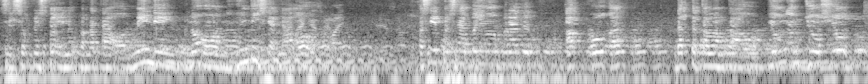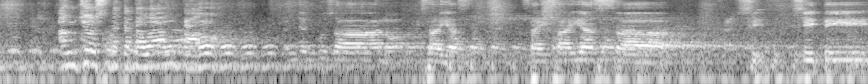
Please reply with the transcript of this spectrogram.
Si Kristo ay nagpakatao. Meaning, noon, hindi siya tao. Kasi pag sabi yung mga brother, ako at nagtatawang tao. Yung ang Diyos yun. Ang Diyos nagtatawang tao. Nandyan po sa ano, Isayas. Sa Isayas sa si- City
